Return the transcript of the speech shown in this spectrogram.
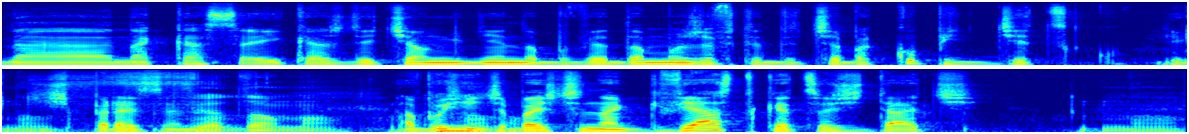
na, na kasę i każdy ciągnie, no bo wiadomo, że wtedy trzeba kupić dziecku jakiś no, prezent. Wiadomo. A później trzeba jeszcze na gwiazdkę coś dać. No.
